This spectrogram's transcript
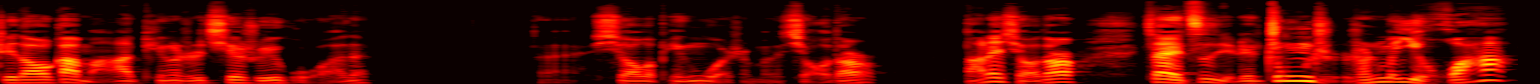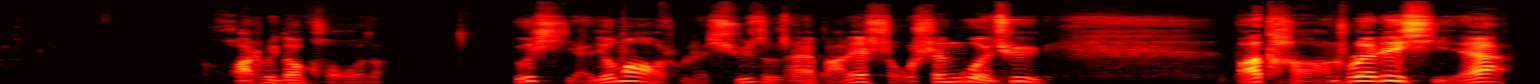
这刀干嘛？平时切水果的，哎，削个苹果什么的小刀。拿那小刀在自己的中指上这么一划，划出一道口子，有血就冒出来。徐子才把这手伸过去，把淌出来这血。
